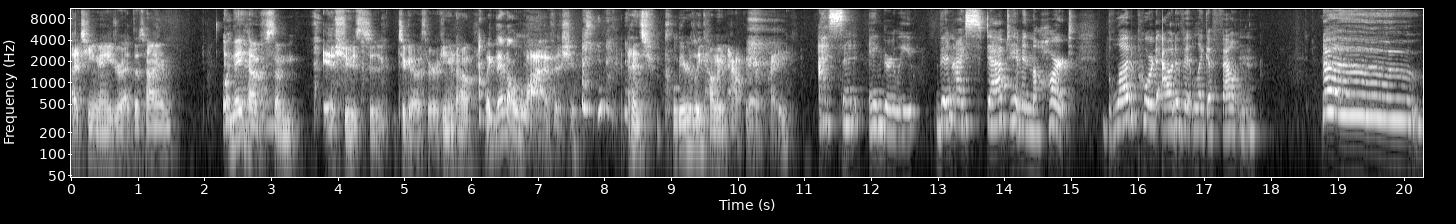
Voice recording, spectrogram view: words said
a teenager at the time. And they have some issues to, to go through, you know? Like they have a lot of issues. And it's clearly coming out in the writing. I said angrily. Then I stabbed him in the heart. Blood poured out of it like a fountain. No!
